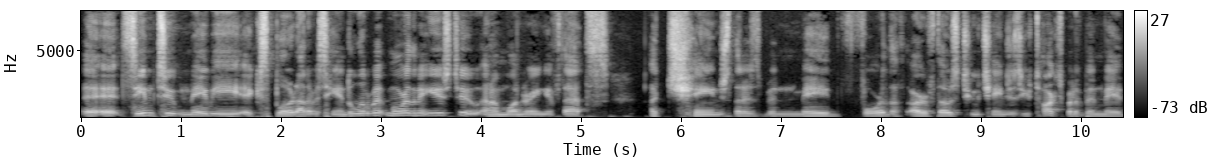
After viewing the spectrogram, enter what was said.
It, it seemed to maybe explode out of his hand a little bit more than it used to, and I'm wondering if that's a change that has been made for the or if those two changes you talked about have been made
